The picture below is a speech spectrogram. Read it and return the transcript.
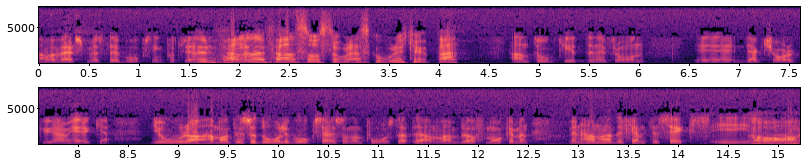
Han var världsmästare i boxning på det 30-talet. fann- det fanns så stora skor att köpa. Han tog titeln ifrån eh, Jack Sharkey i Amerika. Jo då, han var inte så dålig boxare som de påstod att han var en bluffmakare, men, men han hade 56 i, i Ja.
